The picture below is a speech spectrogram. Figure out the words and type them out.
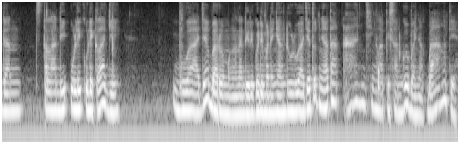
dan setelah diulik-ulik lagi gua aja baru mengenal diri gue dibanding yang dulu aja tuh ternyata anjing lapisan gue banyak banget ya.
